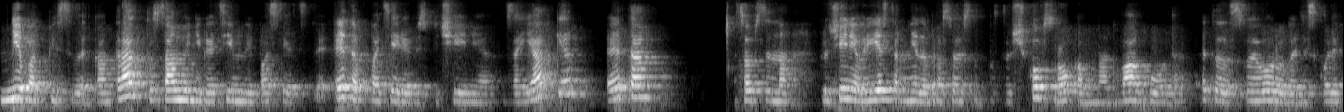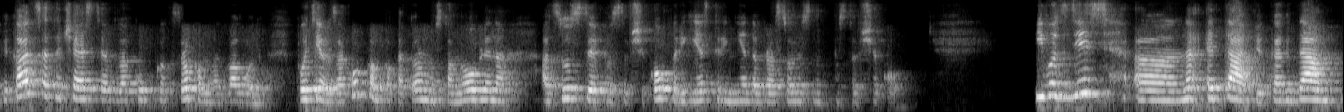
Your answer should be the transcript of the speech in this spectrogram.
не подписывает контракт, то самые негативные последствия. Это потеря обеспечения заявки, это, собственно, включение в реестр недобросовестных поставщиков сроком на 2 года. Это своего рода дисквалификация от участия в закупках сроком на 2 года по тем закупкам, по которым установлено отсутствие поставщиков в реестре недобросовестных поставщиков. И вот здесь э, на этапе, когда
